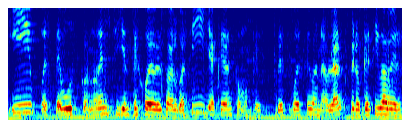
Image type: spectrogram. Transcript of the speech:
y pues te busco, ¿no? El siguiente jueves o algo así, ya quedan como que después se van a hablar, pero que sí va a haber.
